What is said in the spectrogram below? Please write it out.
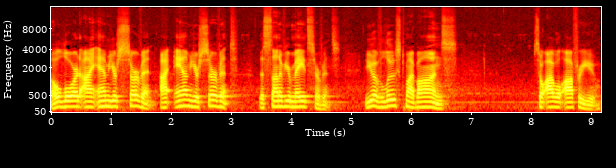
O Lord, I am your servant. I am your servant, the son of your maidservants. You have loosed my bonds, so I will offer you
